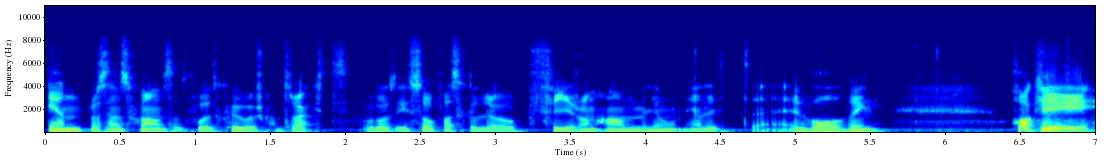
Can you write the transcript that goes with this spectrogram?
en procents chans att få ett sjuårskontrakt och då i så fall skulle det upp 4,5 miljoner enligt eh, Evolving Hockey.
